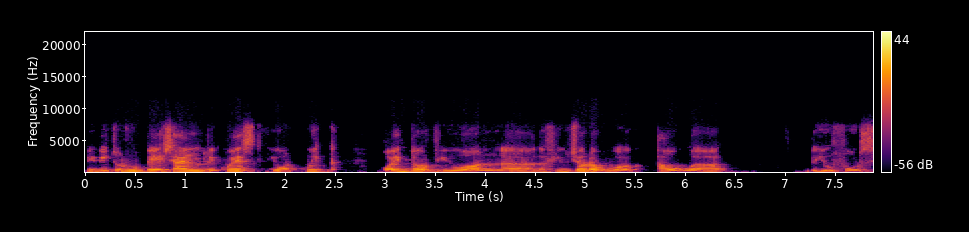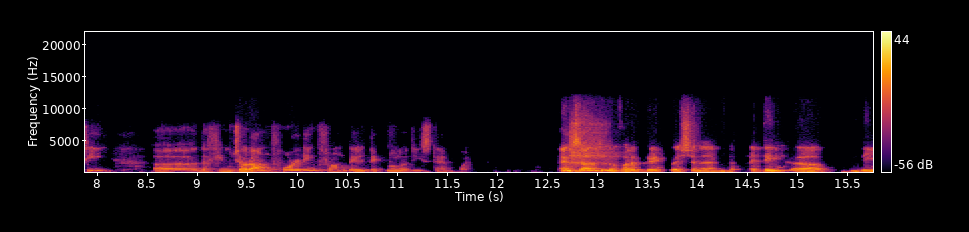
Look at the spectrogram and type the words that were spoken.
maybe to Rupesh, I'll request your quick point of view on uh, the future of work, how uh, do you foresee uh, the future unfolding from Dell technology standpoint? Thanks, Shantanu, for a great question. And I think uh, the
